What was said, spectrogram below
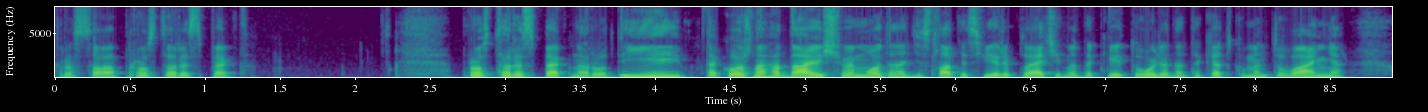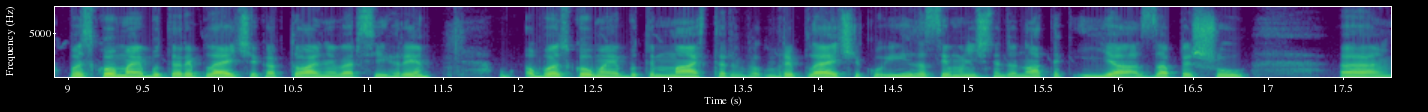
Красава, просто респект. Просто респект, народ. І також нагадаю, що ви можете надіслати свій реплейчик на такий огляд, на таке коментування. Обов'язково має бути реплейчик актуальної версії гри. Обов'язково має бути майстер в в реплейчику. І за символічний донатик я запишу е,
